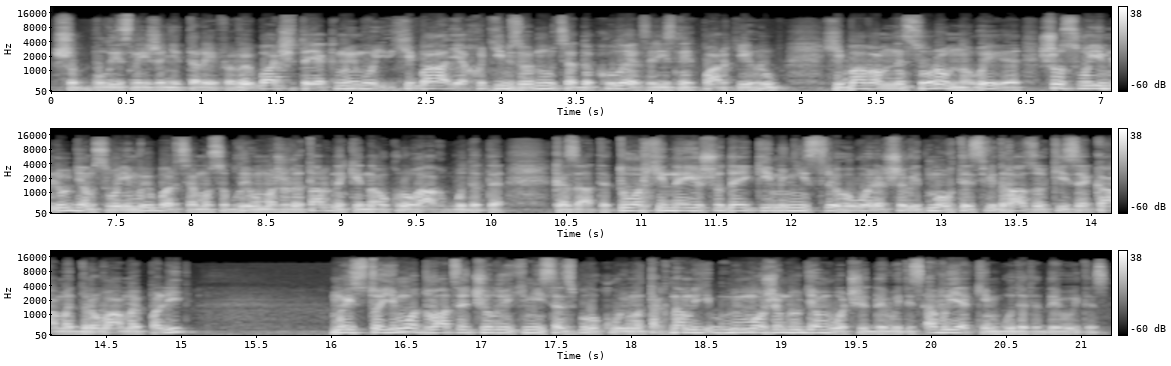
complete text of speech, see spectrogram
щоб були знижені тарифи. Ви бачите, як ми хіба я хотів звернутися до колег з різних партій груп. Хіба вам не соромно? Ви е, що своїм людям, своїм виборцям, особливо мажоритарники на округах будете казати? Ту ахінею, що деякі міністри говорять, що відмовтесь від газу кізяками, дровами паліть. Ми стоїмо 20 чоловік місяць блокуємо. Так нам ми можемо людям в очі дивитись. А ви як їм будете дивитись?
